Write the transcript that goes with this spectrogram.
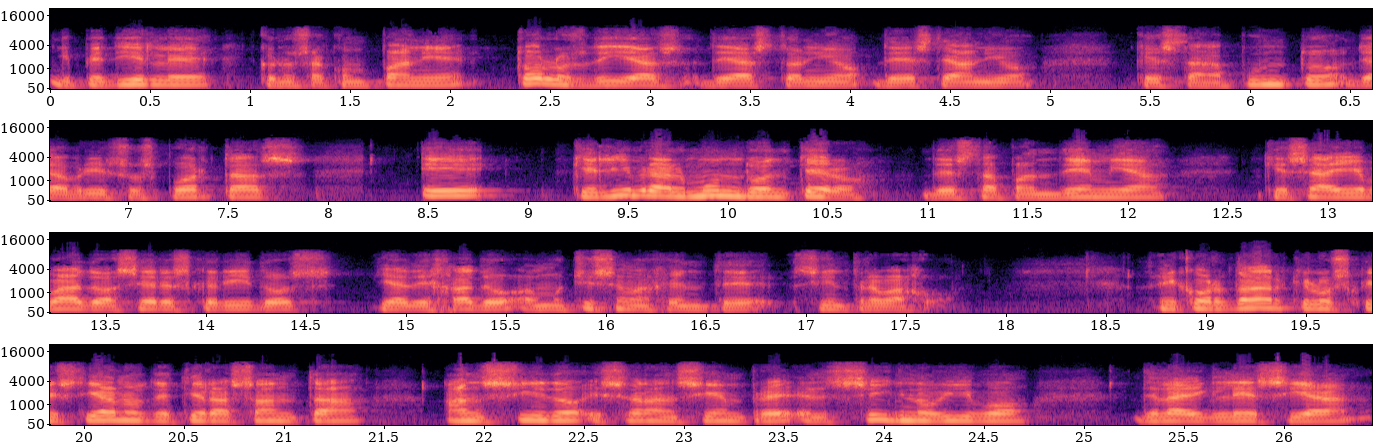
y pedirle que nos acompañe todos los días de este año, de este año que está a punto de abrir sus puertas y que libre al mundo entero de esta pandemia que se ha llevado a seres queridos y ha dejado a muchísima gente sin trabajo. Recordar que los cristianos de Tierra Santa han sido y serán siempre el signo vivo de la Iglesia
